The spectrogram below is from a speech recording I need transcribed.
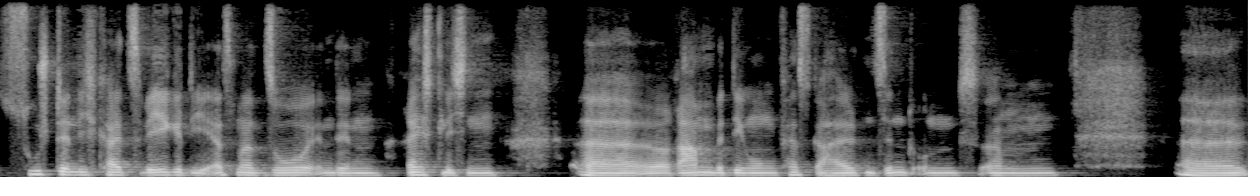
Zuständigkeitswege, die erstmal so in den rechtlichen äh, Rahmenbedingungen festgehalten sind. Und ähm, äh,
